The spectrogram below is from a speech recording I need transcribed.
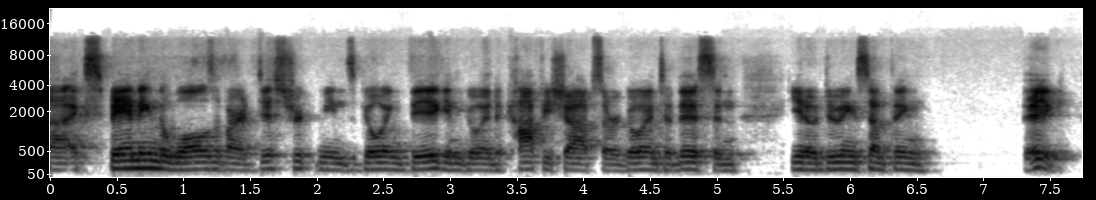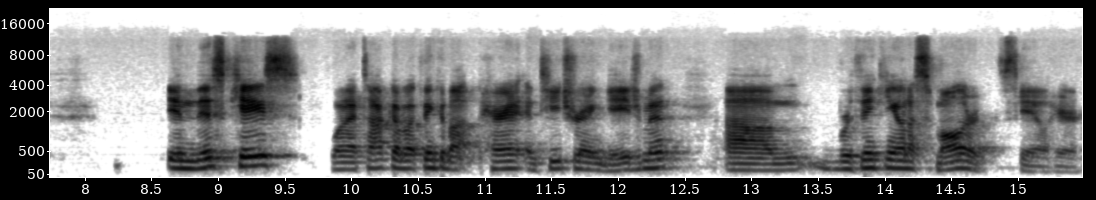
uh, expanding the walls of our district means going big and going to coffee shops or going to this and you know doing something big in this case when i talk about think about parent and teacher engagement um, we're thinking on a smaller scale here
